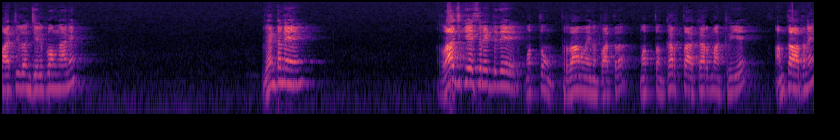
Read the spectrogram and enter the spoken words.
పార్టీలోంచి వెళ్ళిపోగానే వెంటనే రాజకేశిరెడ్డిదే మొత్తం ప్రధానమైన పాత్ర మొత్తం కర్త కర్మ క్రియ అంతా అతనే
